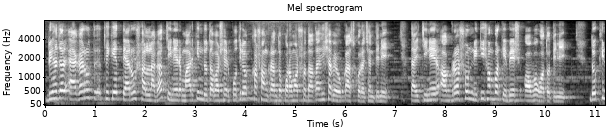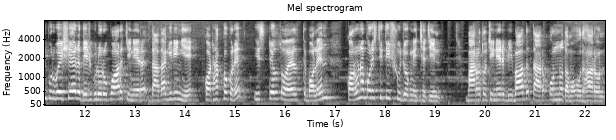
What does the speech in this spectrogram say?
দুই হাজার এগারো থেকে ১৩ সাল নাগাদ চীনের মার্কিন দূতাবাসের প্রতিরক্ষা সংক্রান্ত পরামর্শদাতা হিসাবেও কাজ করেছেন তিনি। তাই চীনের অগ্রাসন নীতি সম্পর্কে বেশ অবগত তিনি। দক্ষিণ পূর্ব এশিয়ার দেশগুলোর উপর চীনের দাদাগিরি নিয়ে কটাক্ষ করে স্টেলথ ওয়েলথ বলেন, করোনা পরিস্থিতির সুযোগ নিচ্ছে চীন। ভারত ও চীনের বিবাদ তার অন্যতম উদাহরণ।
